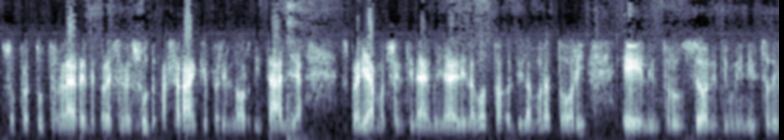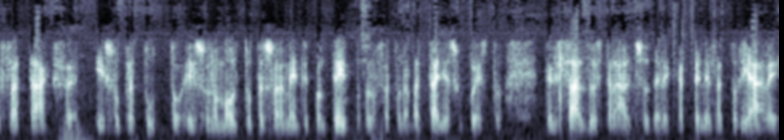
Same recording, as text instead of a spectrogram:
soprattutto nell'area depressa del sud, ma sarà anche per il nord Italia, speriamo centinaia di migliaia di, lavoratori, e l'introduzione di un inizio di flat tax e soprattutto, e sono molto personalmente contento perché ho fatto una battaglia su questo, del saldo e stralcio delle cartelle esattoriali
